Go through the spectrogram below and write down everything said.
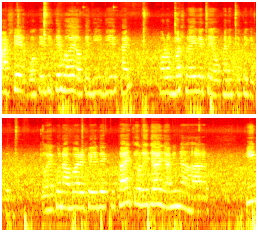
পাশে ওকে দিতে হয়, ওকে দিয়ে দিয়ে খাই ওর অভ্যাস হয়ে গেছে, ওখানে খেতে খেতে। তো এখন আবার এসে গেছে কোথায় চলে যায় জানি না, আর ঠিক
